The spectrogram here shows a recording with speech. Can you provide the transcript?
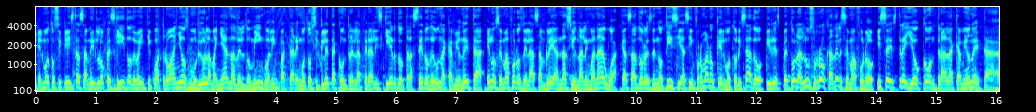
El motociclista Samir López Guido, de 24 años, murió la mañana del domingo al impactar en motocicleta contra el lateral izquierdo trasero de una camioneta en los semáforos de la Asamblea Nacional en Managua. Cazadores de noticias informaron que el motorizado irrespetó la luz roja del semáforo y se estrelló contra la camioneta.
